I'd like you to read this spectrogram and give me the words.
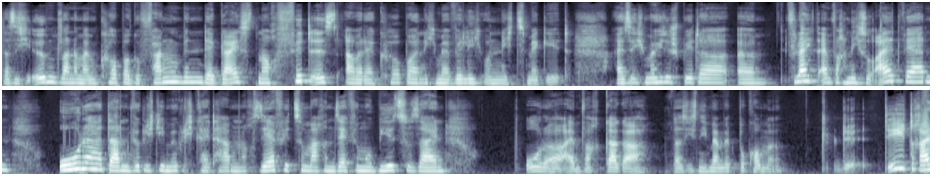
dass ich irgendwann in meinem Körper gefangen bin, der Geist noch fit ist, aber der Körper nicht mehr willig und nichts mehr geht. Also ich möchte später äh, vielleicht einfach nicht so alt werden oder dann wirklich die Möglichkeit haben, noch sehr viel zu machen, sehr viel mobil zu sein oder einfach gaga, dass ich es nicht mehr mitbekomme. Die drei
